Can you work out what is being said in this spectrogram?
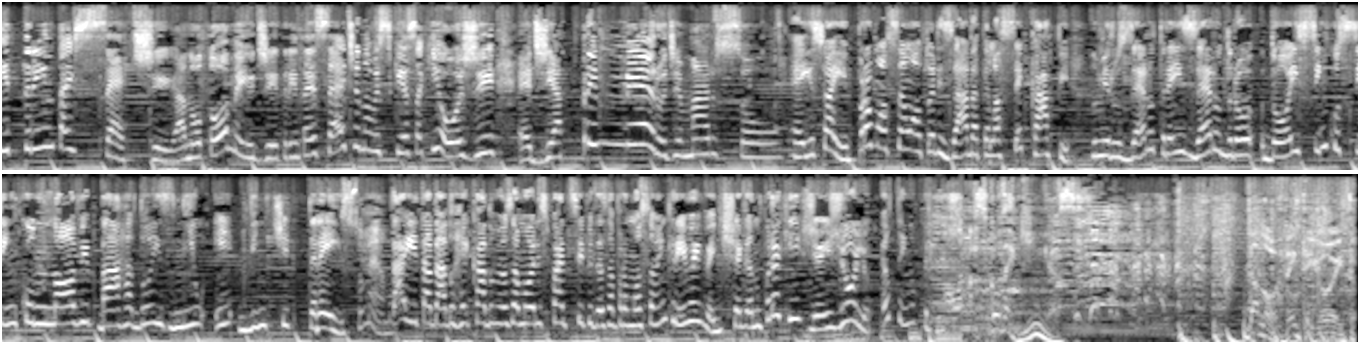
e 37. Anotou meio-dia e 37? Não esqueça que hoje é dia 1 de março. É isso aí. Promoção autorizada pela Secap, número 0302559 barra 2023. Isso mesmo. Tá aí, tá dado o recado, meus amores. Participe dessa promoção incrível e vem chegando por aqui. Jean e Júlio, eu tenho print. As coleguinhas. da 98.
